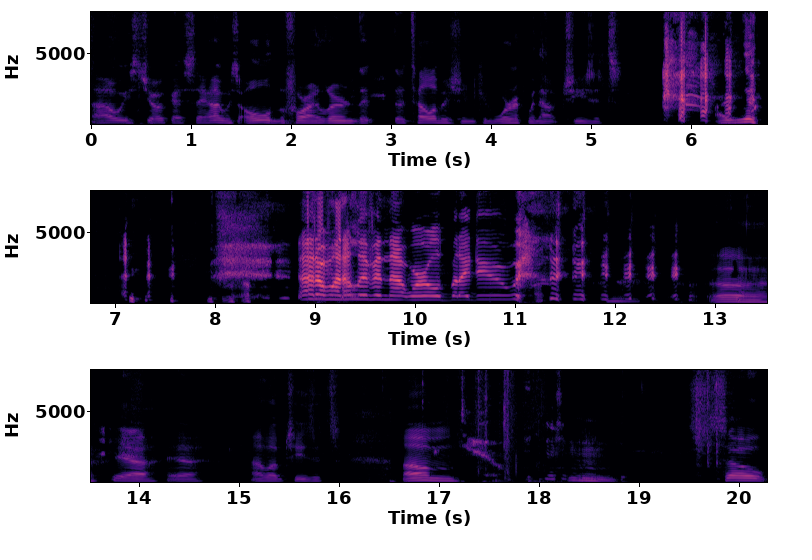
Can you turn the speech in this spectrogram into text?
I always joke. I say I was old before I learned that the television could work without Cheez Its. I li- i don't want to live in that world but i do uh, yeah, yeah. I love Cheez Its. Um, hmm. so,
